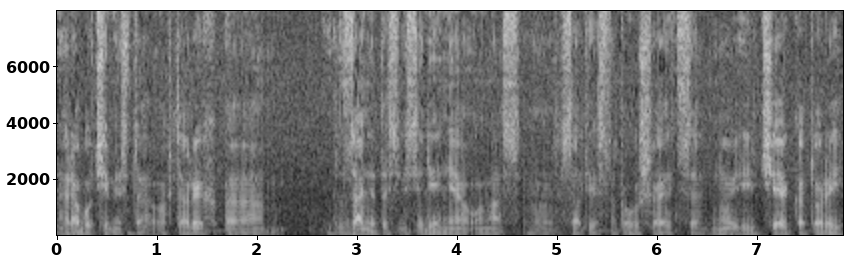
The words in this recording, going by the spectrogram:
рабочие места, во-вторых, а, занятость населения у нас, э, соответственно, повышается. Ну и человек, который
